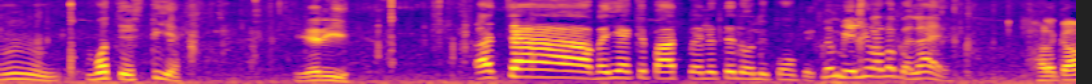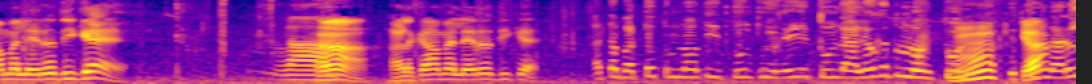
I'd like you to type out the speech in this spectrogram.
हम्म बहुत टेस्टी है। ये रही। अच्छा भैया के पास पहले थे लॉलीपॉप है मेली वाला भला है। हड़का में ले रहे हो दी क्या हाँ हड़का में ले रहे हो दी क्या अच्छा बत्तों तुम लोग तूल थुल गई तूल डालोगे तुम लोग? तूल हम्म, क्या? डालो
